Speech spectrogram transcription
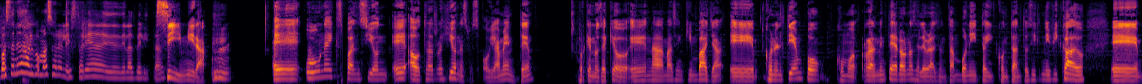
vos tenés algo más sobre la historia de, de las velitas? Sí, mira. eh, hubo una expansión eh, a otras regiones, pues obviamente. Porque no se quedó eh, nada más en Quimbaya. Eh, con el tiempo, como realmente era una celebración tan bonita y con tanto significado, eh,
